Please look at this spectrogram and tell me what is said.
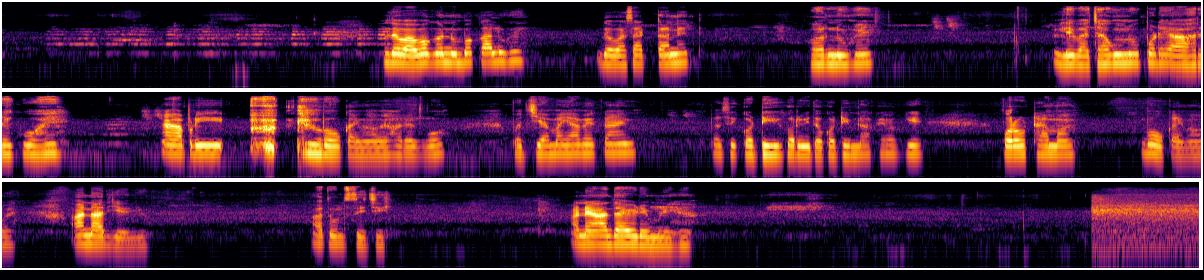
દવા વગરનું બકાલું હે, દવા સાટતા ને ઘરનું હે, લેવા જવું ન પડે, આ હરેકવો હે. આ આપણી બહુ કાંઈ આવે હરેકવો ભજીયામાં આવે કાંઈ. પછી કઢી કરવી તો કઢીમાં નાખી શકીએ. પરોઠામાં બહુ કાંઈ આવે. આ નારિયેળિયું. આ તુલસીજી. અને આ દાયડેમણી હે.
